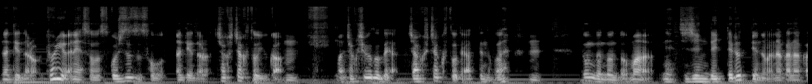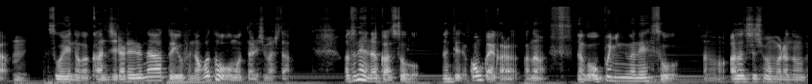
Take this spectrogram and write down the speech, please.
なんて言うんだろう、距離がね、その少しずつそう、なんて言うんだろう、着々というか、うん、まあ、着々とで、着々とであってんのかね、うん、どんどんどんどん、まあね、縮んでいってるっていうのがなかなか、うん、そういうのが感じられるなというふうなことを思ったりしました。あとね、なんかそう、なんていうの、今回からかな、なんかオープニングがね、そう、あの、足立島村の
